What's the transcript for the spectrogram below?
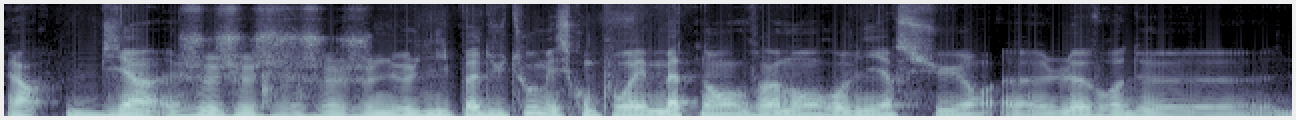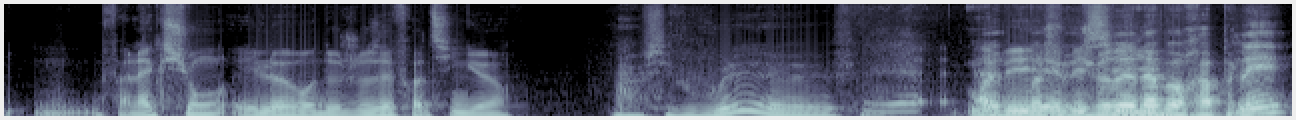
Alors, bien, je, je, je, ne le nie pas du tout, mais est-ce qu'on pourrait maintenant vraiment revenir sur euh, l'œuvre de. Enfin, l'action et l'œuvre de Joseph Ratzinger? Bah, si vous voulez. Euh, je, voudrais d'abord rappeler,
